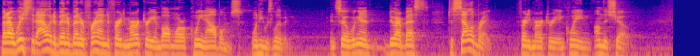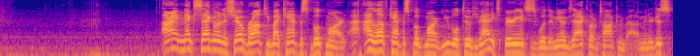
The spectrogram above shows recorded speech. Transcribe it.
but I wish that I would have been a better friend to Freddie Mercury and bought more Queen albums when he was living. And so we're going to do our best to celebrate Freddie Mercury and Queen on this show. All right, next segment of the show brought to you by Campus Bookmart. I, I, love Campus Bookmart. You will too. If you've had experiences with them, you know exactly what I'm talking about. I mean, they're just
